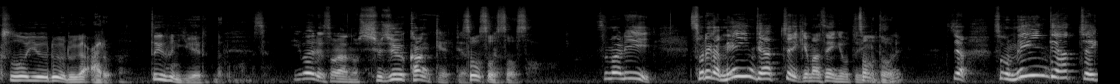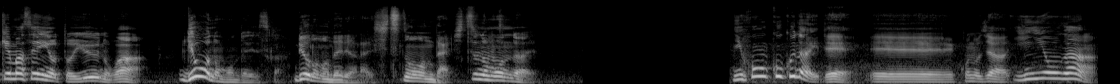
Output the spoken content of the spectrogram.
そういうルールがあるというふうに言えるんだと思うんですよ。いわゆるそれはあの主従関係ってそうそうそうそう。つまりそれがメインであっちゃいけませんよという、ね、その通り。じゃあそのメインであっちゃいけませんよというのは量の問題ですか？量の問題ではない。質の問題。質の問題日本国内で、えー、このじゃあ引用が、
